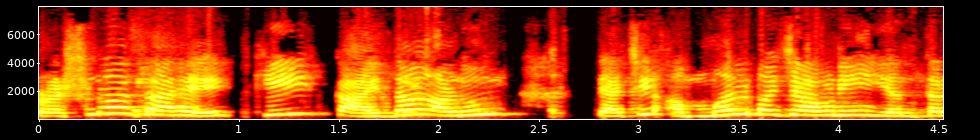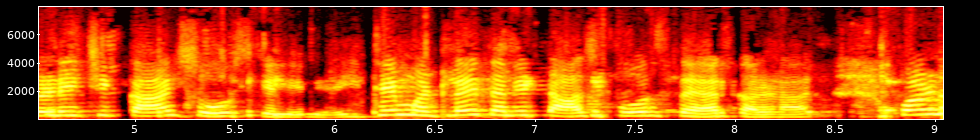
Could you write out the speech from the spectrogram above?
प्रश्न असा आहे की कायदा आणून त्याची अंमलबजावणी यंत्रणेची काय सोर्स केलेली आहे? इथे म्हटलंय त्यांनी टास्क फोर्स तयार करणार. पण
